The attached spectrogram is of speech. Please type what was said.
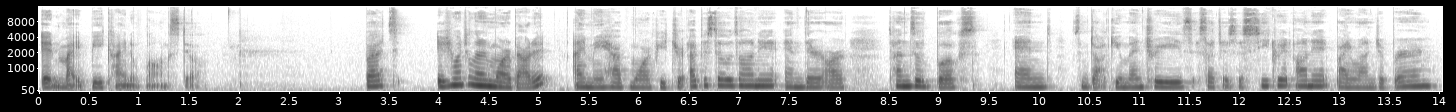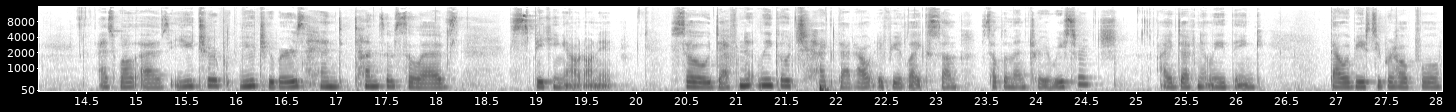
it might be kind of long still. But if you want to learn more about it, I may have more future episodes on it, and there are tons of books and some documentaries, such as The Secret on it by Rhonda Byrne, as well as YouTube YouTubers and tons of celebs speaking out on it. So definitely go check that out if you'd like some supplementary research. I definitely think that would be super helpful.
